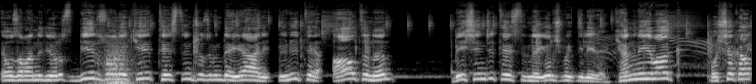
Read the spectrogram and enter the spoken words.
E o zaman ne diyoruz? Bir sonraki testin çözümünde yani ünite 6'nın 5. testinde görüşmek dileğiyle. Kendine iyi bak. Hoşça kal.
